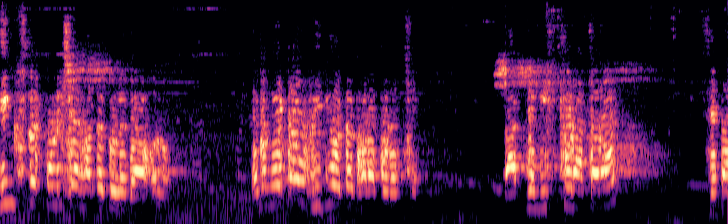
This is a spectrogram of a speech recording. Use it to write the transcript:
হিংস্র পুলিশের হাতে তুলে দেওয়া হলো। এবং এটাও ভিডিওতে ধরা পড়েছে। তার যে নিষ্ঠুর আচরণ, সেটা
